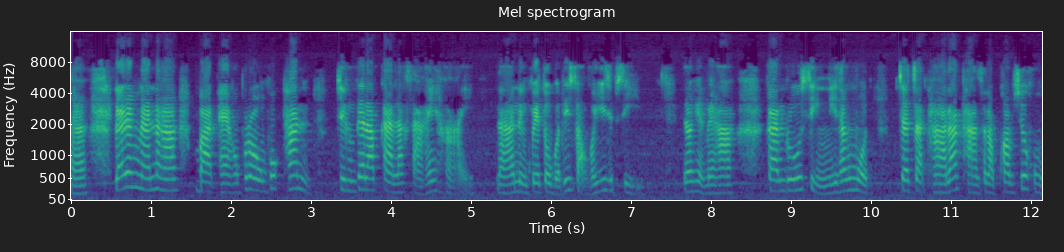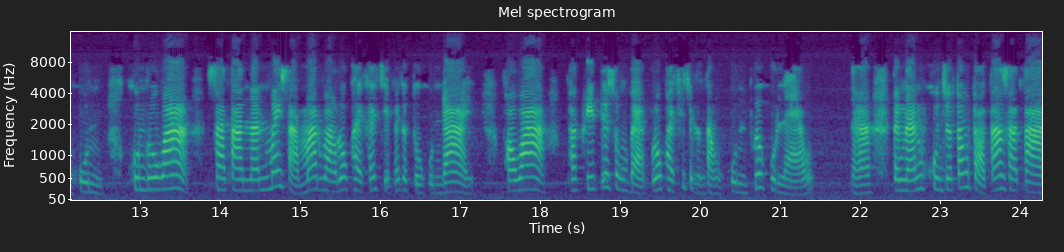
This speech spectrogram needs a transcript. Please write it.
นะและดังนั้นนะคะ บาดแผลของพระองค์พวกท่านจึงได้รับการรักษาให้หายนะหนึ่งเปโตรบทที่สองข้อยี่สิบสี่ น้องเห็นไหมคะ การรู้สิ่งนี้ทั้งหมดจะจัดหารากฐานสำหรับความเชื่อของคุณ คุณรู้ว่าซาตานนั้นไม่สามารถวางโรคภัยไข้เจ็บให้กับตัวคุณได้ เพราะว่าพระคริสต์ได้ทรงแบกโรคภัยไข้เจ็บต่างๆของคุณเพื่อคุณแล้วนะคะดังนั้นคุณจะต้องต่อต้านซาตาน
